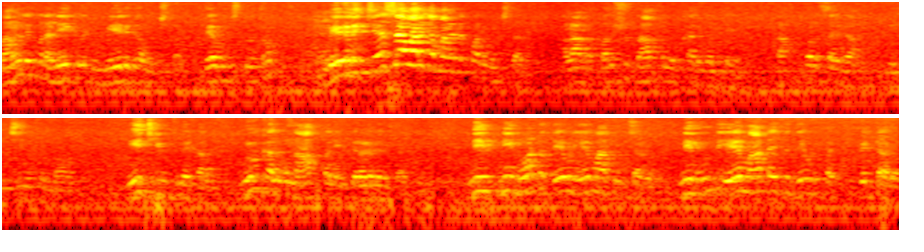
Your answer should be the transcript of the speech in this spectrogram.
మనల్ని కూడా అనేకులకు మేలుగా ఉంచుతాడు. దేవుడి స్తోత్రం. మేలు చేసేవారిగా మనల్ని కూడా ఉంచుతాడు. అలా పరిశుద్ధాత్మను కలిగి ఉంటే తప్పనిసరిగా నీ జీవితం బాగుంటుంది. నీ జీవితమే కాదు నువ్వు కలిగి ఉన్న ఆత్మని పెరగలుగుతాడు నీ నీ నోట దేవుడు ఏ మాట ఇచ్చాడు నీ ముందు ఏ మాట అయితే దేవుడు పెట్- పెట్టాడో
